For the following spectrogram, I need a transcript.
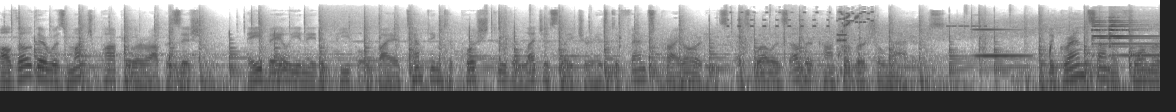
Although there was much popular opposition, Abe alienated people by attempting to push through the legislature his defense priorities as well as other controversial matters. The grandson of former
